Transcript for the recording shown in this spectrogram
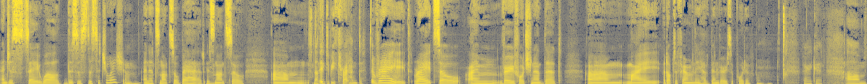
and just say, well, this is the situation and it's not so bad. It's not so. Um, It's nothing to be threatened. Right, right. So I'm very fortunate that um, my adoptive family have been very supportive. Very good. Um,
